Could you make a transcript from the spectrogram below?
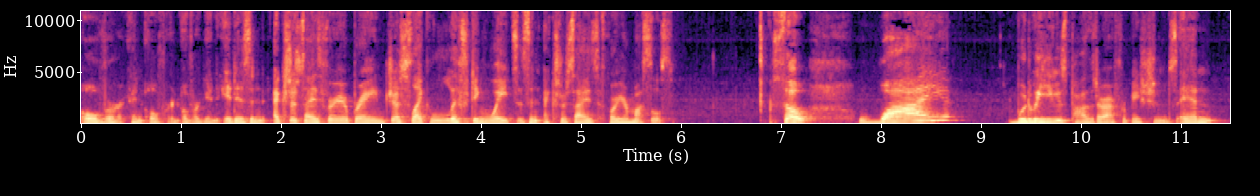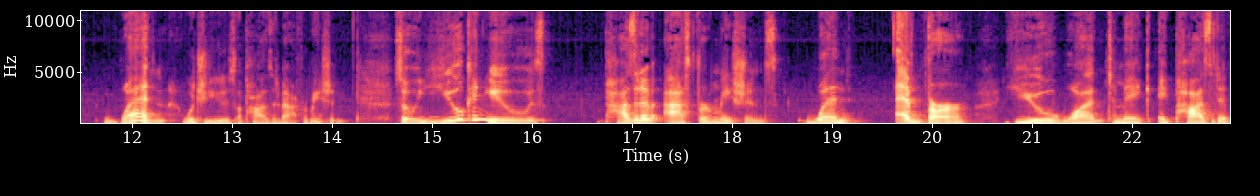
over and over and over again. It is an exercise for your brain, just like lifting weights is an exercise for your muscles. So, why would we use positive affirmations and when would you use a positive affirmation? So you can use positive affirmations whenever you want to make a positive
